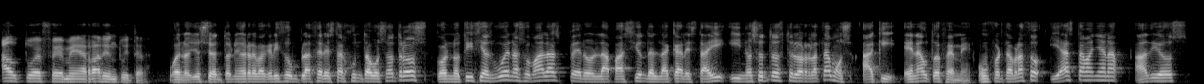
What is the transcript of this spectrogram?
autofm radio en Twitter. Bueno, yo soy Antonio Rebaquerizo, un placer estar junto a vosotros con noticias buenas o malas, pero la pasión del Dakar está ahí y nosotros te lo relatamos aquí en Auto FM. Un fuerte abrazo y hasta mañana. Adiós.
